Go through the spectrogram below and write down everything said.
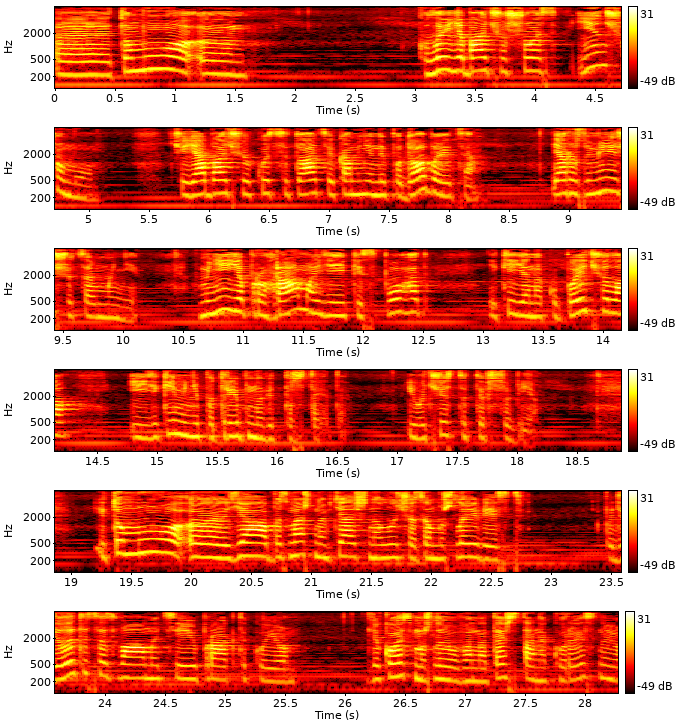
Е, тому, е, коли я бачу щось в іншому, чи я бачу якусь ситуацію, яка мені не подобається, я розумію, що це в мені. В мені є програма, є якийсь спогад, який я накопичила, і який мені потрібно відпустити і очистити в собі. І тому е, я безмежно вдячна Луча за можливість поділитися з вами цією практикою. Для когось, можливо, вона теж стане корисною.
